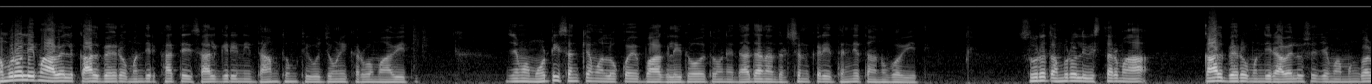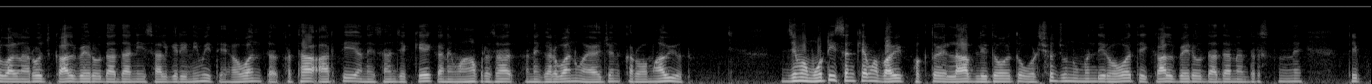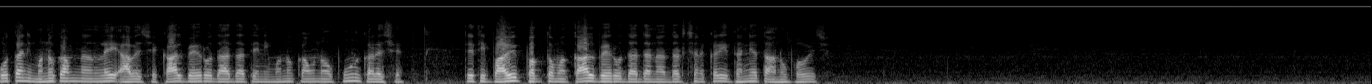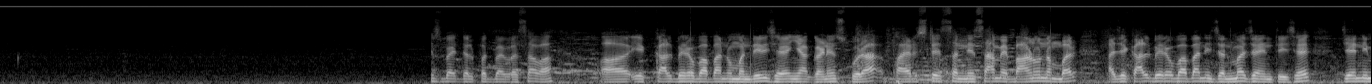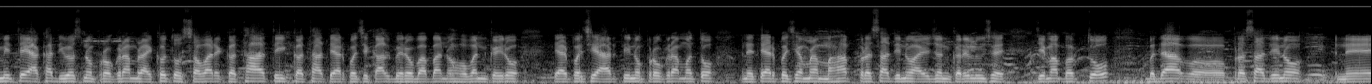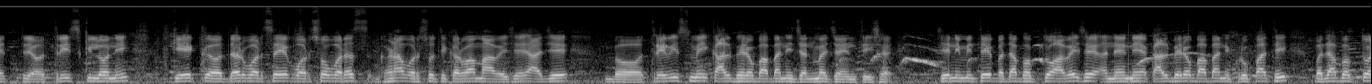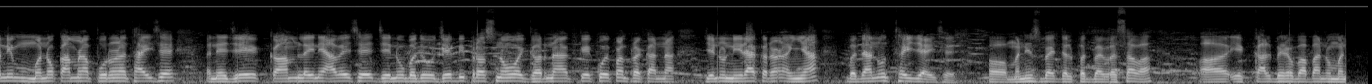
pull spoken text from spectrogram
અમરોલીમાં આવેલ કાલભૈરવ મંદિર ખાતે સાલગીરીની ધામધૂમથી ઉજવણી કરવામાં આવી હતી, જેમાં મોટી સંખ્યામાં લોકોએ ભાગ લીધો હતો અને દાદાના દર્શન કરી ધન્યતા અનુભવી હતી. સુરત અમરોલી વિસ્તારમાં કાલભૈરવ મંદિર આવેલું છે, જેમાં મંગળવારના રોજ કાલભૈરવ દાદાની સાલગીરી નિમિત્તે હવન કથા, આરતી અને સાંજે કેક અને મહાપ્રસાદ અને ગરબાનું આયોજન કરવામાં આવ્યું હતું, જેમાં મોટી સંખ્યામાં ભાવિક ભક્તોએ લાભ લીધો હતો. વર્ષો જૂનું મંદિર હોવાથી કાલભૈરવ દાદાના દર્શનને તે પોતાની મનોકામના લઈ આવે છે. કાલભૈરવ દાદા તેની મનોકામનાઓ પૂર્ણ કરે છે. તેથી ભાવિક ભક્તોમાં કાલભૈરવ દાદાના દર્શન કરી ધન્યતા અનુભવે છે. ભાઈ દલપતભાઈ વસાવા એક કાલભૈરવ બાબાનું મંદિર છે, અહીંયા ગણેશપુરા ફાયર સ્ટેશનની સામે, બાણું નંબર. આજે કાલભૈરવ બાબાની જન્મ જયંતિ છે. જે નિમિત્તે આખા દિવસનો પ્રોગ્રામ રાખ્યો તો સવારે કથા હતી, કથા ત્યાર પછી કાલભૈરવ બાબાનો હવન કર્યો, ત્યાર પછી આરતીનો પ્રોગ્રામ હતો અને ત્યાર પછી હમણાં મહાપ્રસાદીનું આયોજન કરેલું છે, જેમાં ભક્તો બધા પ્રસાદીનો ને ત્રીસ કિલોની કેક દર વર્ષે વર્ષો વર્ષ, ઘણા વર્ષોથી કરવામાં આવે છે. આજે ત્રેવીસમી કાલભૈરવ બાબાની જન્મ જયંતિ છે. જે નિમિત્તે બધા ભક્તો આવે છે અને એને કાલભૈરવ બાબાની કૃપાથી બધા ભક્તોની મનોકામના પૂર્ણ થાય છે અને જે કામ લઈને આવે છે, જેનું બધું જે બી પ્રશ્નો હોય ઘરના કે કોઈ પણ પ્રકારના, જેનું નિરાકરણ અહીંયા બધાનું થઈ જાય છે. મનીષભાઈ દલપતભાઈ વસાવા એક કાલભૈરવ બાબાનું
